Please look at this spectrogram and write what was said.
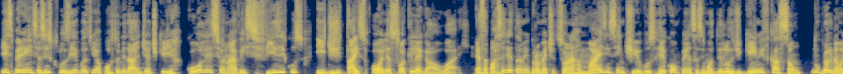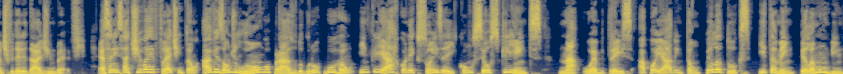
experiências exclusivas e a oportunidade de adquirir colecionáveis físicos e digitais. Olha só que legal, uai. Essa parceria também promete adicionar mais incentivos, recompensas e modelos de gamificação no programa de fidelidade em breve. Essa iniciativa reflete, então, a visão de longo prazo do Grupo Rão em criar conexões aí com seus clientes na Web3, apoiado, então, pela Dux e também pela Mumbim.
